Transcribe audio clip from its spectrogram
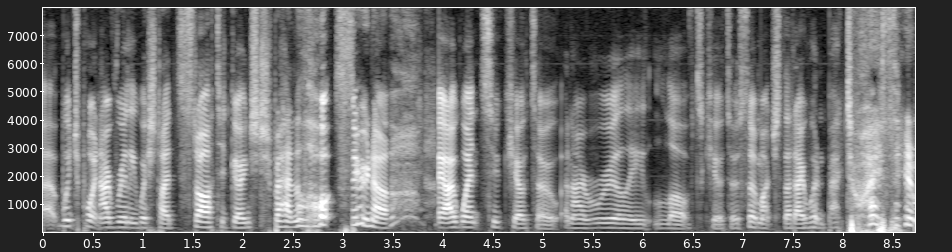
At which point, I really wished I'd started going to Japan a lot sooner. I went to Kyoto and I really loved Kyoto so much that I went back twice in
